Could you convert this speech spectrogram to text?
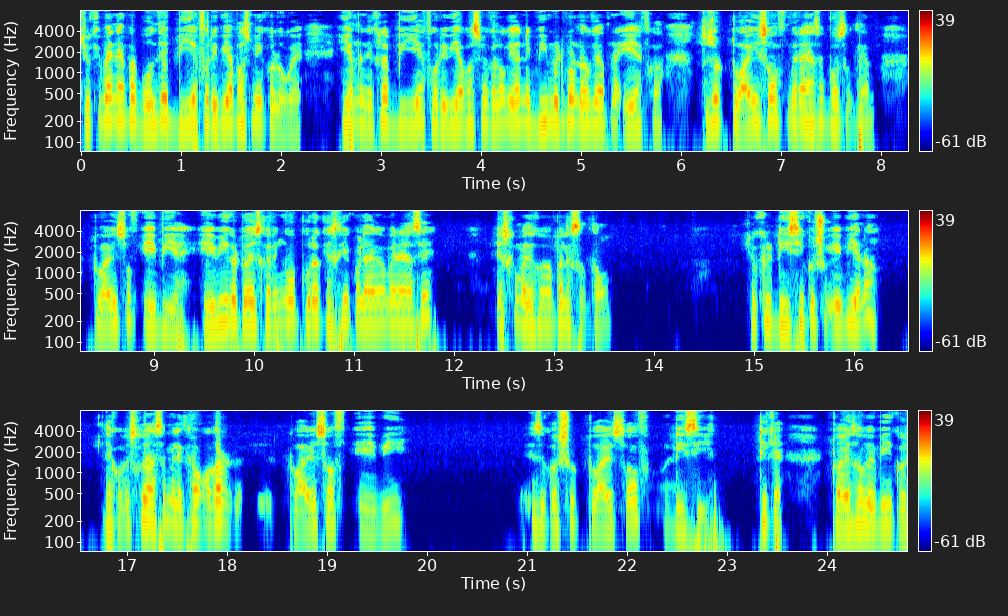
क्योंकि मैंने यहाँ पर बोल दिया बी एफ़ और ए बी आपस में इक्वल हो गए। ये हमने देख लिया बी एफ़ और ए बी आपस में इक्वल हो गया यानी बी मिड पॉइंट हो गया अपना ए एफ़ का। तो जो ट्वाइस ऑफ़ मेरा यहाँ से बोल सकते हैं हम ट्वाइस ऑफ़ ए बी है। ए बी का ट्वाइस करेंगे, वो पूरा किसके इक्वल आएगा मेरे यहाँ से? इसको मैं देखो, यहाँ पर लिख सकता हूँ। क्योंकि डी सी कुछ ए बी है ना। देखो, इसको यहाँ से मैं लिख रहा हूँ, अगर twice of A B is equal to twice of D C ठीक है? Twice of A B equal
